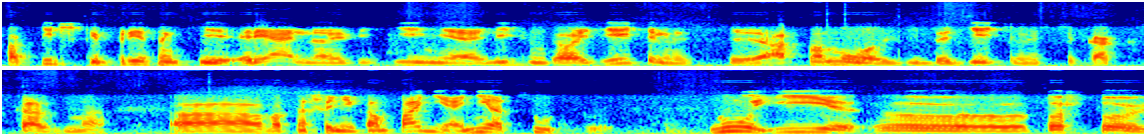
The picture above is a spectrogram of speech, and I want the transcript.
фактически признаки реального ведения лизинговой деятельности, основного вида деятельности, как сказано а, в отношении компании, они отсутствуют. Ну и э, то, что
